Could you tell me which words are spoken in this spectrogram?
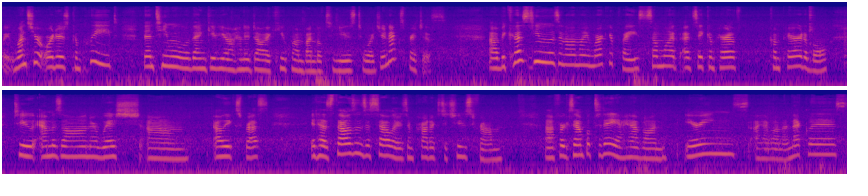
wait, once your order is complete then Temu will then give you a hundred dollar coupon bundle to use towards your next purchase uh, because Temu is an online marketplace somewhat I'd say compar comparable to Amazon or Wish um, AliExpress it has thousands of sellers and products to choose from. Uh, for example, today I have on earrings, I have on a necklace,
